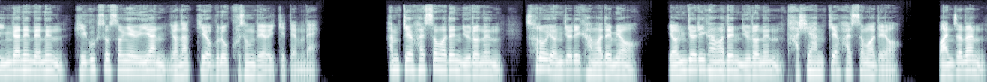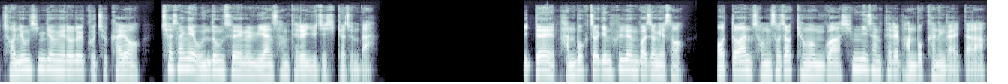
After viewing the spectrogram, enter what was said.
인간의 뇌는 비국소성에 의한 연합기억으로 구성되어 있기 때문에 함께 활성화된 뉴런은 서로 연결이 강화되며 연결이 강화된 뉴런은 다시 함께 활성화되어 완전한 전용 신경회로를 구축하여 최상의 운동 수행을 위한 상태를 유지시켜준다. 이때 반복적인 훈련 과정에서 어떠한 정서적 경험과 심리 상태를 반복하는가에 따라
